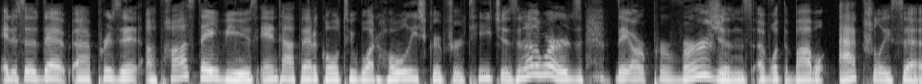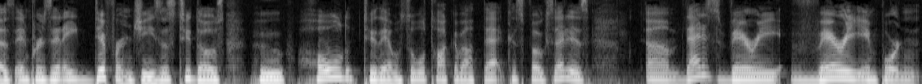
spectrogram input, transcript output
And it says that uh, present apostate views antithetical to what Holy Scripture teaches. In other words, they are perversions of what the Bible actually says and present a different Jesus to those who hold to them. So we'll talk about that because, folks, that is um, that is very, very important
